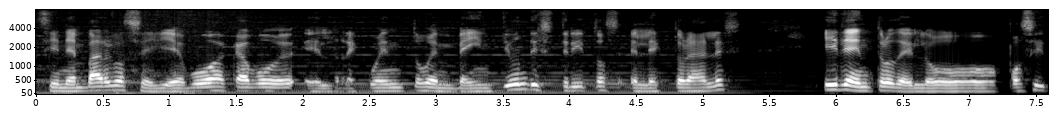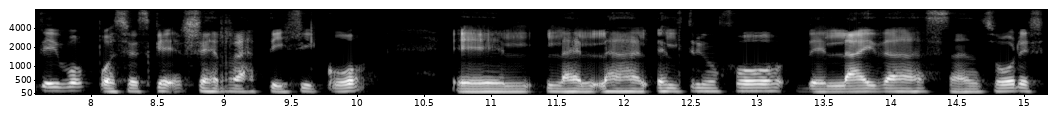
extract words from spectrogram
Sin embargo, se llevó a cabo el recuento en 21 distritos electorales y dentro de lo positivo, pues es que se ratificó el, el triunfo de Laida Sansores.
